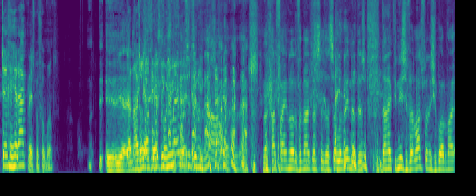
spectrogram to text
Tegen Heracles bijvoorbeeld. Eh, ja. Dan had natuurlijk niet mee moeten doen. Nou, eh, eh, dan gaat Feyenoord ervan uit dat ze dat zullen winnen. Dus dan heb je niet zoveel last van de supporter. Maar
